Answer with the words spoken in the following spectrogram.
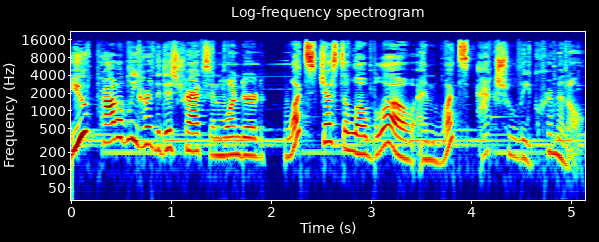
You've probably heard the diss tracks and wondered what's just a low blow and what's actually criminal.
